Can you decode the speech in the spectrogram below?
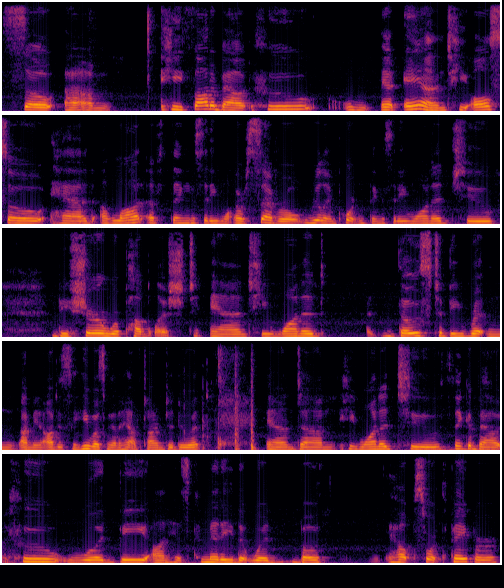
so um, he thought about who and he also had a lot of things that he or several really important things that he wanted to be sure were published and he wanted those to be written. I mean, obviously, he wasn't going to have time to do it. And um, he wanted to think about who would be on his committee that would both help sort the paper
